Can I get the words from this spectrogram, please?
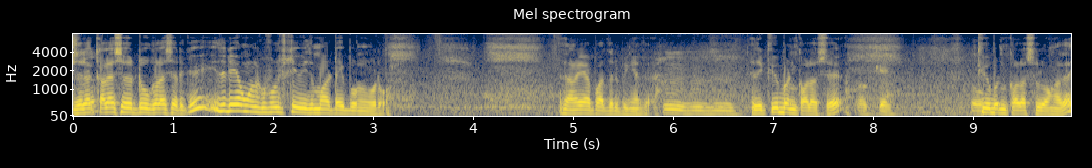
இதில் கலர்ஸ் டூ கலர்ஸ் இருக்குது இதுலேயே உங்களுக்கு ஃபுல் ஸ்லீவ் இது மாதிரி டைப் ஒன்று வரும். நிறையா பார்த்துருப்பீங்க அது இது Cuban collars okay Cuban collars சொல்லுவாங்க அதை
